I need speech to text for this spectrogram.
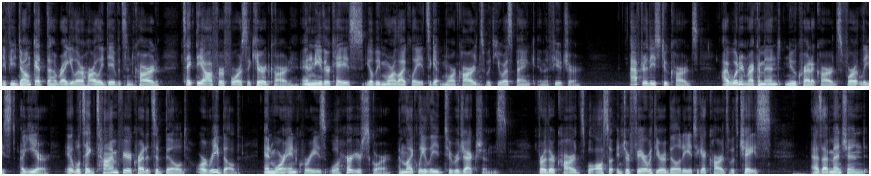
If you don't get the regular Harley Davidson card, take the offer for a secured card, and in either case, you'll be more likely to get more cards with US Bank in the future. After these two cards, I wouldn't recommend new credit cards for at least a year. It will take time for your credit to build or rebuild, and more inquiries will hurt your score and likely lead to rejections. Further cards will also interfere with your ability to get cards with Chase. As I've mentioned,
